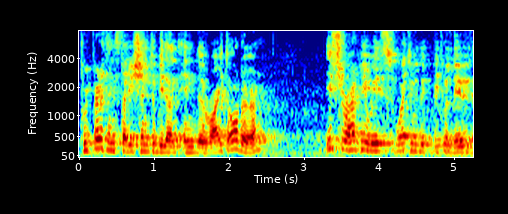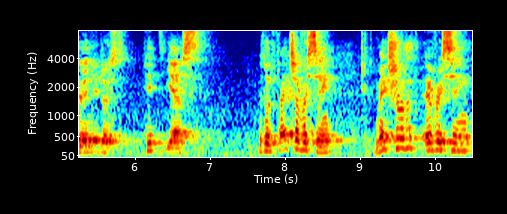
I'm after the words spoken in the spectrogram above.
prepare the installation to be done in the right order. If you're happy with what it will do, then you just hit yes. It will fetch everything. Make sure that everything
